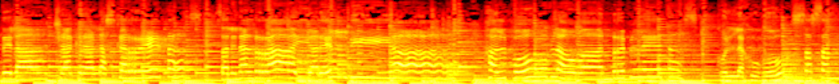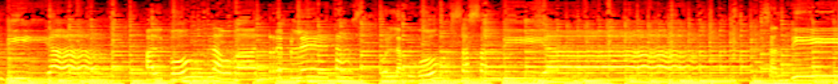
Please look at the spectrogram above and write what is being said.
De la chacra las carretas salen al rayar el día, al poblado van repletas con la jugosa sandía. Al poblado van repletas con la jugosa sandía. Sandías,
